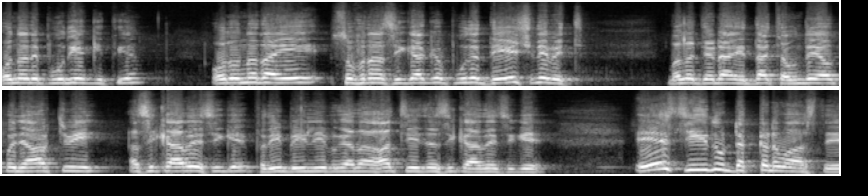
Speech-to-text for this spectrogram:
ਉਹਨਾਂ ਨੇ ਪੂਰੀਆਂ ਕੀਤੀਆਂ। ਔਰ ਉਹਨਾਂ ਦਾ ਇਹ ਸੁਪਨਾ ਸੀਗਾ ਕਿ ਉਹ ਪੂਰੇ ਦੇਸ਼ ਦੇ ਵਿੱਚ ਮਤਲਬ ਜਿਹੜਾ ਇਦਾਂ ਚਾਹੁੰਦੇ ਆ, ਉਹ ਪੰਜਾਬ 'ਚ ਵੀ ਅਸੀਂ ਕਰ ਰਹੇ ਸੀਗੇ, ਫਰੀ ਬਿਜਲੀ ਵਗੈਰਾ, ਹਰ ਚੀਜ਼ ਅਸੀਂ ਕਰ ਰਹੇ ਸੀਗੇ। ਇਸ ਚੀਜ਼ ਨੂੰ ਡੱਕਣ ਵਾਸਤੇ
